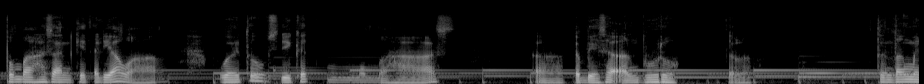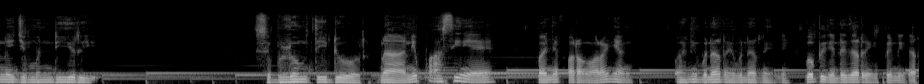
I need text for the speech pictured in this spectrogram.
pembahasan kita di awal gue itu sedikit membahas uh, kebiasaan buruk gitu loh. Tentang manajemen diri. Sebelum tidur. Nah ini pasti nih ya banyak orang-orang yang wah ini bener nih bener nih nih. Gue pengen denger nih pengen denger.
